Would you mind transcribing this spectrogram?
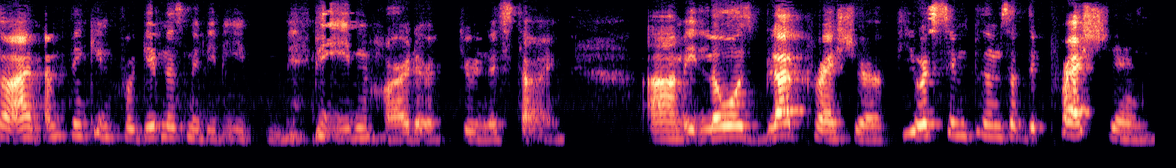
so I'm, I'm, thinking forgiveness may be, maybe even harder during this time. Um, it lowers blood pressure, fewer symptoms of depression,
